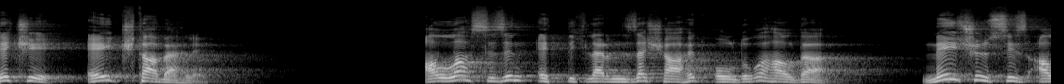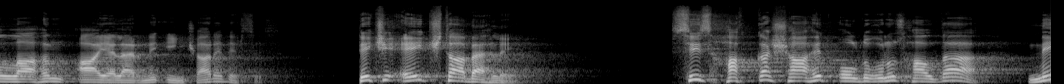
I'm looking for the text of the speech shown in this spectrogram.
De ki, Ey kitab əhli! Allah sizin etdiklərinizə şahid olduğu halda, nə üçün siz Allahın ayələrini inkar edirsiniz? De ki, ey kitab əhli, siz haqqa şahid olduğunuz halda nə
